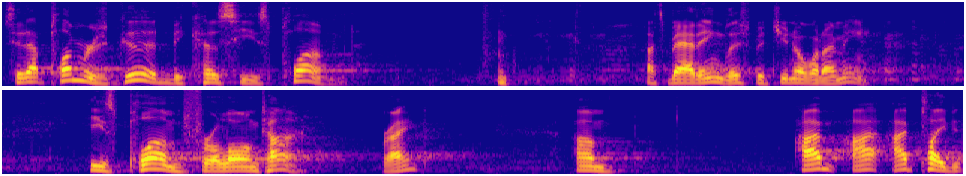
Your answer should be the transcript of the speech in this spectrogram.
See, that plumber's good because he's plumbed. that's bad English, but you know what I mean. He's plumbed for a long time, right? Um, I, I, I, played,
